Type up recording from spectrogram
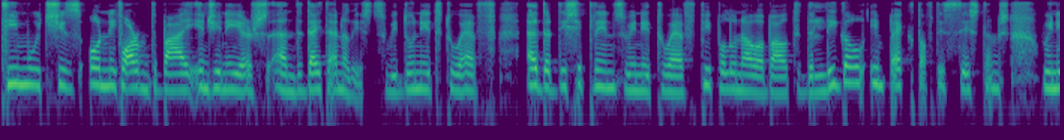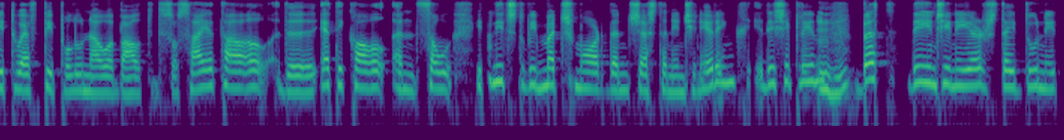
team which is only formed by engineers and data analysts. We do need to have other disciplines. We need to have people who know about the legal impact of these systems. We need to have people who know about the societal, the ethical. And so it needs to be much more than just an engineer engineering discipline, mm-hmm. but the engineers they do need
